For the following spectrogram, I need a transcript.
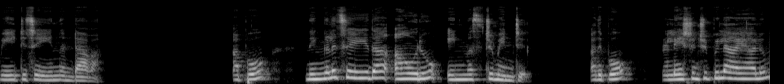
വെയിറ്റ് ചെയ്യുന്നുണ്ടാവാം. അപ്പോൾ നിങ്ങൾ ചെയ്ത ആ ഒരു ഇൻവെസ്റ്റ്മെന്റ് അതിപ്പോൾ റിലേഷൻഷിപ്പിലായാലും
